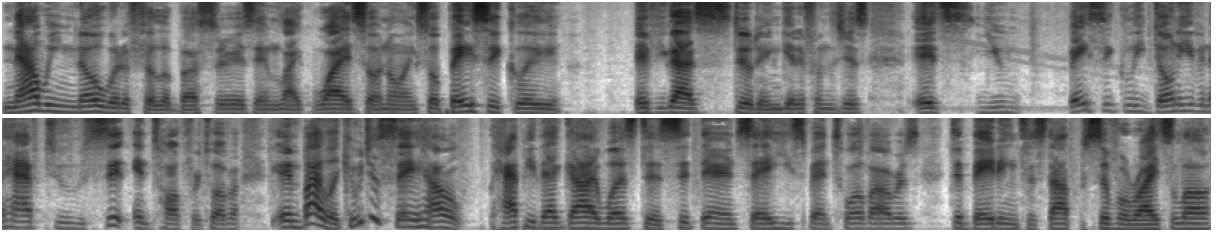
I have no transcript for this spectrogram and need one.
now we know what a filibuster is and like why it's so annoying. So basically, if you guys still didn't get it from the gist, it's you basically don't even have to sit and talk for 12 hours. And by the way, can we just say how happy that guy was to sit there and say he spent 12 hours debating to stop civil rights law?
